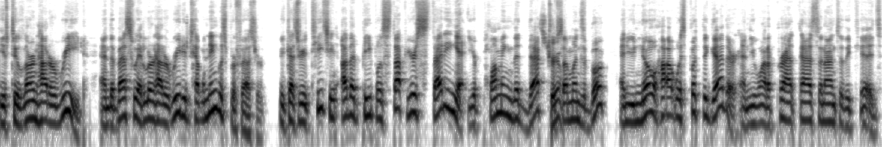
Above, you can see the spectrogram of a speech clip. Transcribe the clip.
is to learn how to read. And the best way to learn how to read is to become an English professor because you're teaching other people's stuff. You're studying it. You're plumbing the depths of someone's book and you know how it was put together and you want to pass it on to the kids.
